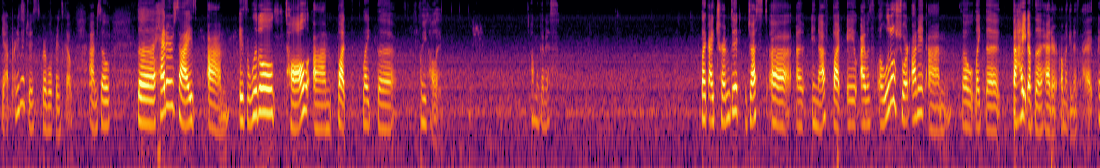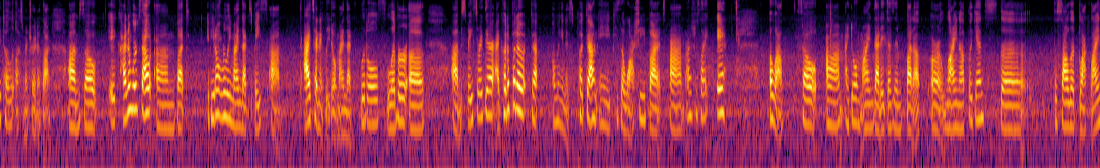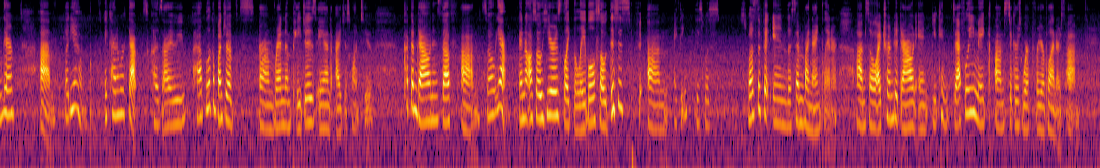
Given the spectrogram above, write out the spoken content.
yeah, pretty much is Scribble Prints Co. Um, so the header size is a little tall, but like the what do you call it? Oh my goodness like I trimmed it just uh, uh, enough, but it, I was a little short on it. Um, so like the the height of the header. Oh my goodness, I, I totally lost my train of thought. Um, so it kind of works out. Um, but if you don't really mind that space, um, I technically don't mind that little sliver of um, space right there. I could have put a oh my goodness, put down a piece of washi, but um, I was just like, eh, oh well. So um, I don't mind that it doesn't butt up or line up against the the solid black line there. Um, but yeah, it kind of worked out because I have like a bunch of um, random pages and I just want to cut them down and stuff. Um, so yeah, and also here's like the label. So this is, um, I think this was supposed to fit in the 7x9 planner. Um, so I trimmed it down and you can definitely make um, stickers work for your planners.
